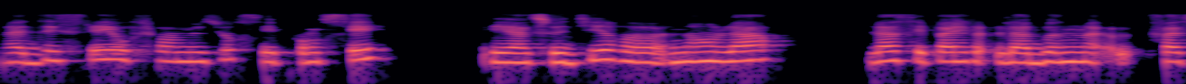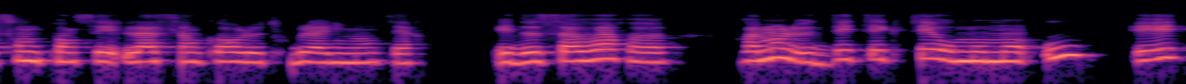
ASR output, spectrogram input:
mais à déceler au fur et à mesure ses pensées et à se dire, euh, non, là, Là, c'est pas la bonne façon de penser. Là, c'est encore le trouble alimentaire. Et de savoir euh, vraiment le détecter au moment où et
